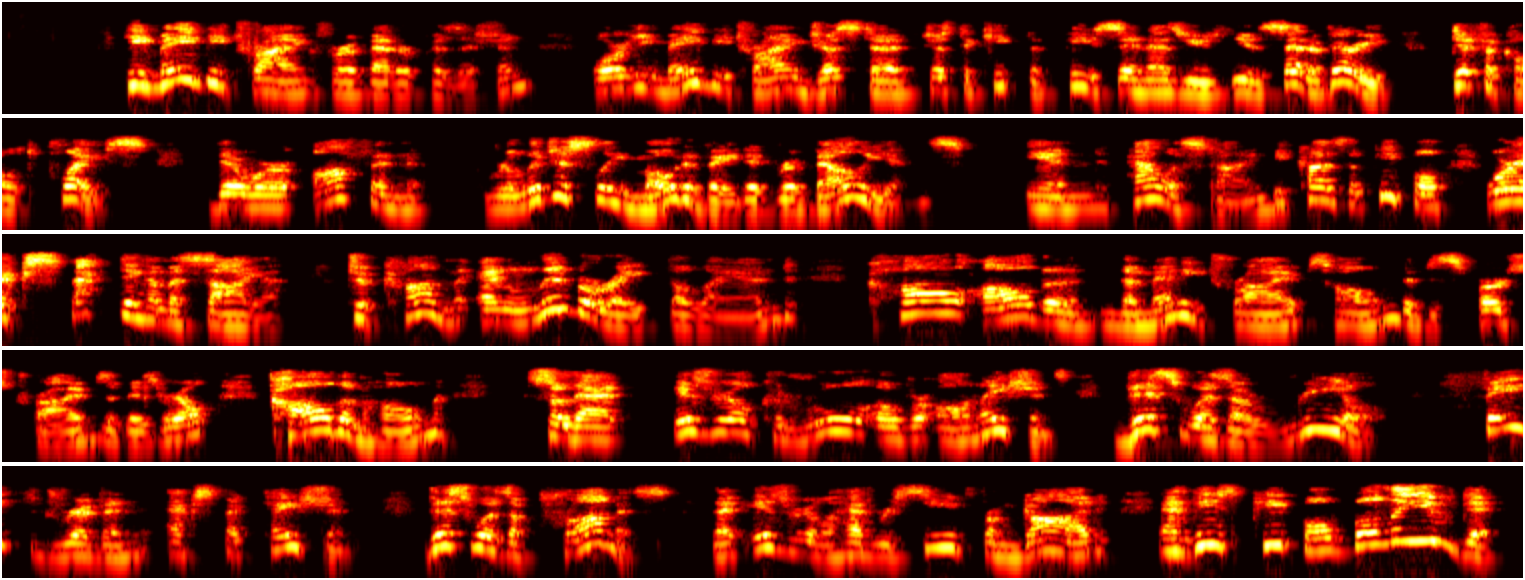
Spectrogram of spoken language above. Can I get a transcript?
He may be trying for a better position, or he may be trying just to just to keep the peace in, as you, you said, a very difficult place. There were often religiously motivated rebellions in Palestine because the people were expecting a Messiah to come and liberate the land, call all the, the many tribes home, the dispersed tribes of Israel, call them home so that Israel could rule over all nations. This was a real faith driven expectation. This was a promise that Israel had received from God, and these people believed it.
